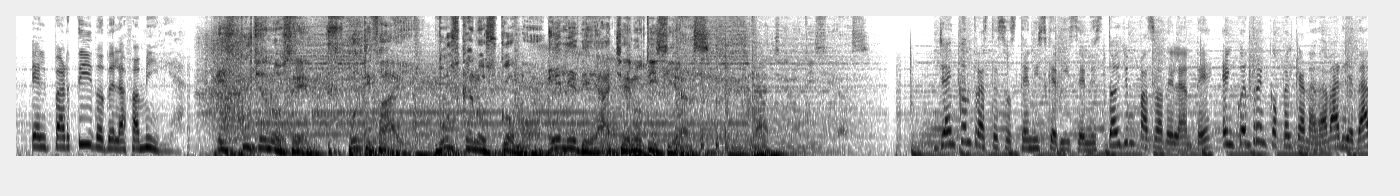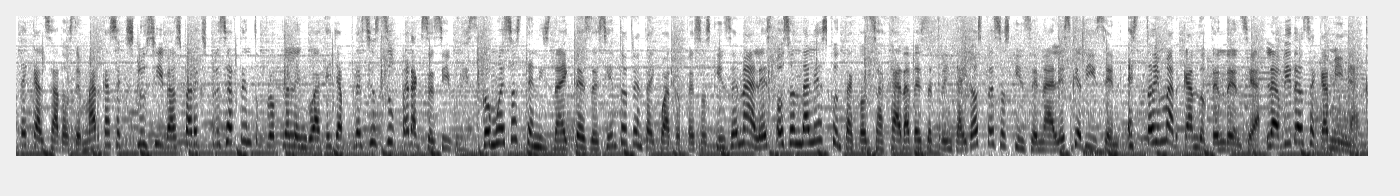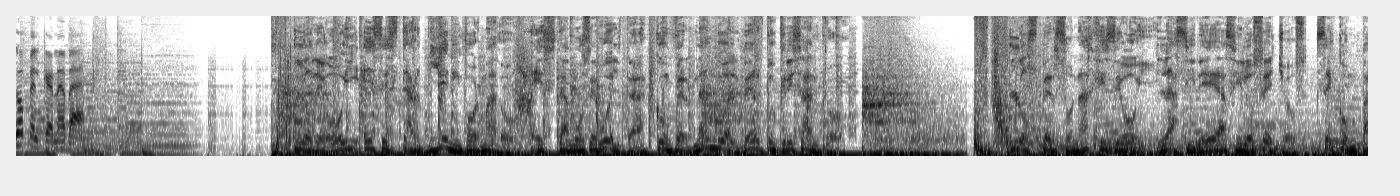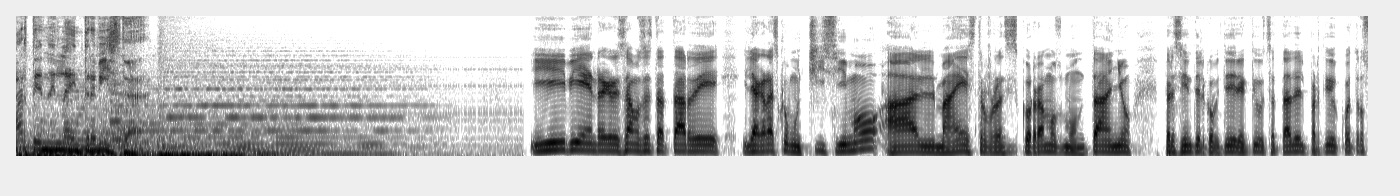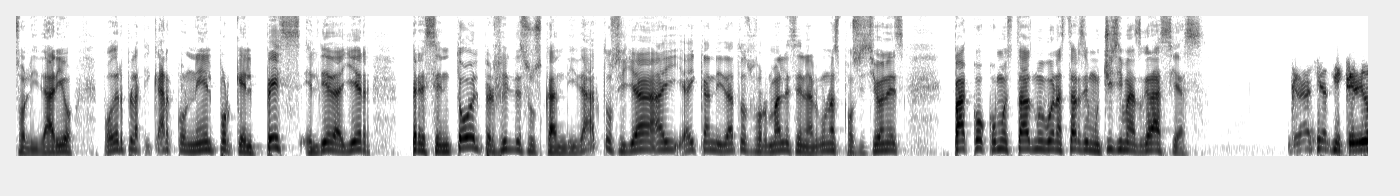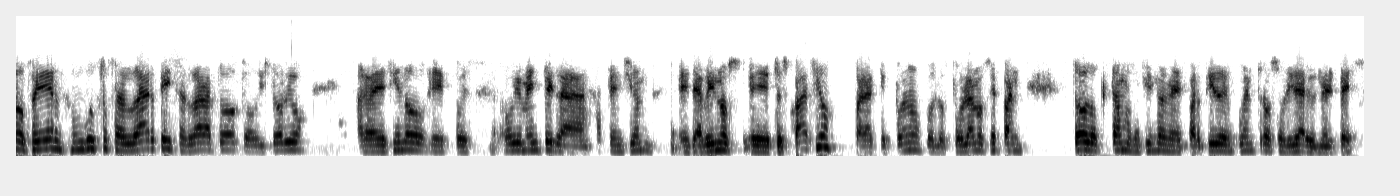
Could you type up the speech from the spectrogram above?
el partido de la familia. Escúchanos en Spotify. Búscanos como LDH Noticias. ¿Ya encontraste esos tenis que dicen estoy un paso adelante? Encuentra en Coppel Canadá variedad de calzados de marcas exclusivas para expresarte en tu propio lenguaje y a precios súper accesibles. Como esos tenis Nike desde 134 pesos quincenales o sandalias con tacón Sahara desde 32 pesos quincenales que dicen estoy marcando tendencia. La vida se camina. Coppel Canadá. Lo de hoy es estar bien informado. Estamos de vuelta con Fernando Alberto Crisanto. Los personajes de hoy, las ideas y los hechos se comparten en la entrevista. Y bien, regresamos esta tarde y le agradezco muchísimo al maestro Francisco Ramos Montaño, presidente del Comité Directivo Estatal del Partido Encuentro Solidario, poder platicar con él porque el PES el día de ayer presentó el perfil de sus candidatos y ya hay, hay candidatos formales en algunas posiciones. Paco, ¿cómo estás? Muy buenas tardes y muchísimas gracias. Gracias, mi querido Fer. Un gusto saludarte y saludar a todo tu auditorio, agradeciendo, eh, pues, obviamente la atención eh, de abrirnos eh, tu espacio para que, bueno, pues los poblanos sepan todo lo que estamos haciendo en el Partido de Encuentro Solidario, en el PES.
